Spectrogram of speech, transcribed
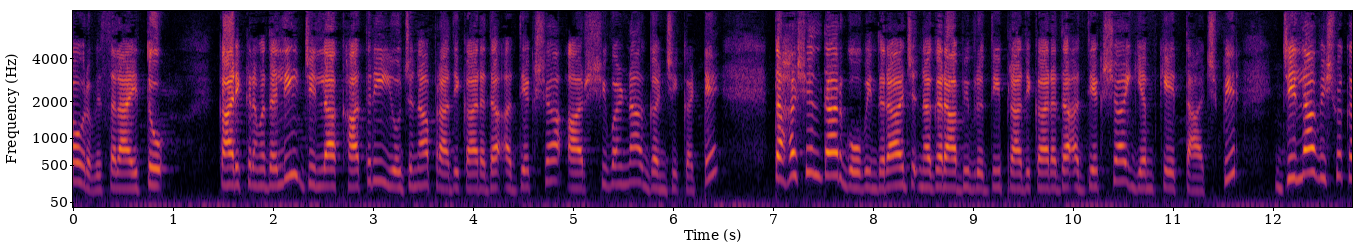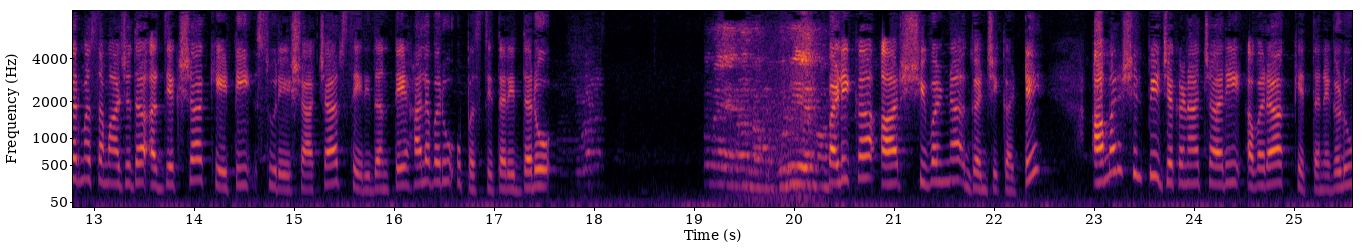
ಗೌರವಿಸಲಾಯಿತು. ಕಾರ್ಯಕ್ರಮದಲ್ಲಿ ಜಿಲ್ಲಾ ಖಾತರಿ ಯೋಜನಾ ಪ್ರಾಧಿಕಾರದ ಅಧ್ಯಕ್ಷ ಆರ್ ಶಿವಣ್ಣ ಗಂಜಿಕಟ್ಟೆ, ತಹಶೀಲ್ದಾರ್ ಗೋವಿಂದರಾಜ್, ನಗರಾಭಿವೃದ್ಧಿ ಪ್ರಾಧಿಕಾರದ ಅಧ್ಯಕ್ಷ ಎಂಕೆ ತಾಜ್ಪೀರ್, ಜಿಲ್ಲಾ ವಿಶ್ವಕರ್ಮ ಸಮಾಜದ ಅಧ್ಯಕ್ಷ ಕೆಟಿ ಸುರೇಶಾಚಾರ್ ಸೇರಿದಂತೆ ಹಲವರು ಉಪಸ್ಥಿತರಿದ್ದರು. ಬಳಿಕ ಆರ್ ಶಿವಣ್ಣ ಗಂಜಿಕಟ್ಟೆ, ಅಮರಶಿಲ್ಪಿ ಜಕಣಾಚಾರಿ ಅವರ ಕೆತ್ತನೆಗಳು,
